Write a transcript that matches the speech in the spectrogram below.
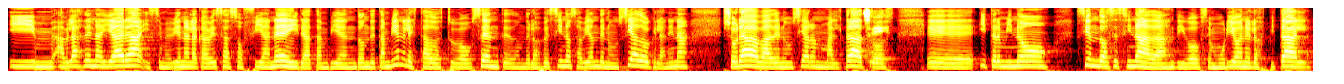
y mm, hablas de Nayara y se me viene a la cabeza Sofía Neira también, donde también el Estado estuvo ausente, donde los vecinos habían denunciado que la nena lloraba, denunciaron maltratos eh, y terminó siendo asesinada, digo, se murió en el hospital,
